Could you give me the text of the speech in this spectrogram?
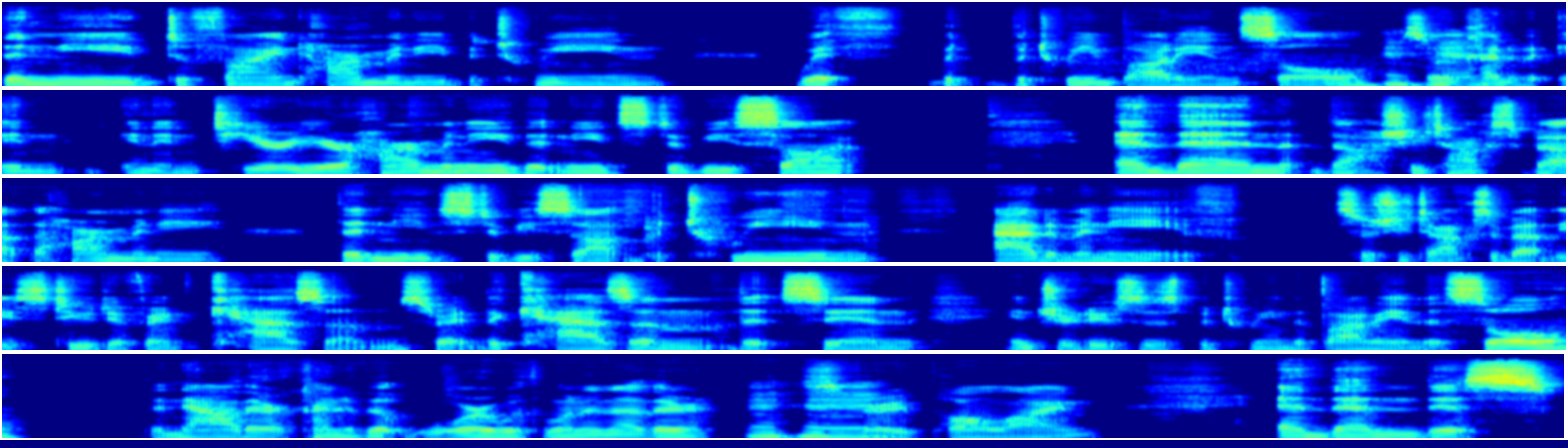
the need to find harmony between with b- between body and soul mm-hmm. so kind of in an interior harmony that needs to be sought and then the, she talks about the harmony that needs to be sought between adam and eve so she talks about these two different chasms right the chasm that sin introduces between the body and the soul that now they're kind of at war with one another mm-hmm. it's very pauline and then this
